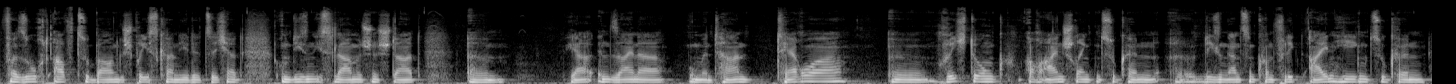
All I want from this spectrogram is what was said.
versucht aufzubauen, Gesprächskanäle sichert, um diesen islamischen Staat ähm, ja in seiner momentan Terror äh, Richtung auch einschränken zu können, äh, diesen ganzen Konflikt einhegen zu können.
